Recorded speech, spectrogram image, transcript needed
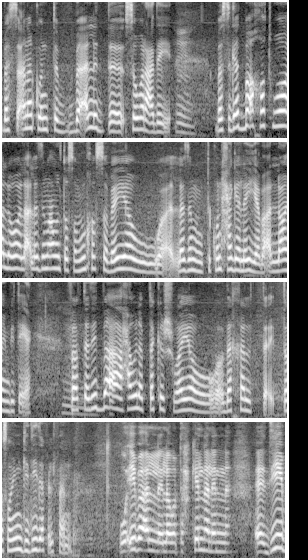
بس أنا كنت بقلد صور عادية. بس جت بقى خطوة اللي هو لأ لازم أعمل تصاميم خاصة بيا ولازم تكون حاجة ليا بقى ال line بتاعي. فابتديت بقى أحاول أبتكر شوية وادخل تصاميم جديدة في الفن. وايه بقى اللي لو تحكي لنا لأن دي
